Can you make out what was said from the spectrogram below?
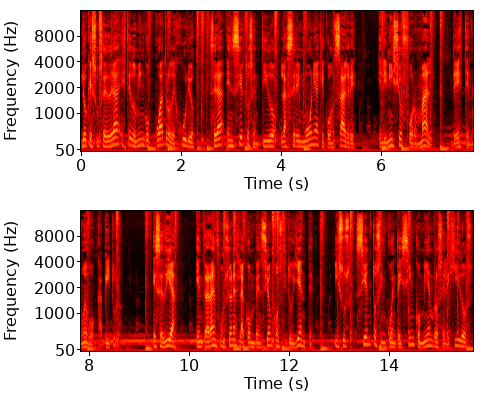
Lo que sucederá este domingo 4 de julio será en cierto sentido la ceremonia que consagre el inicio formal de este nuevo capítulo. Ese día entrará en funciones la Convención Constituyente y sus 155 miembros elegidos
